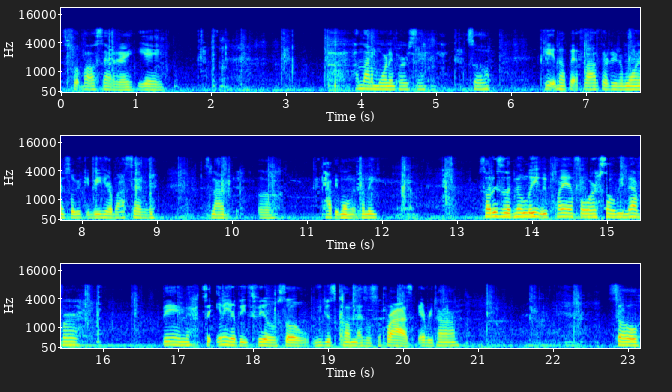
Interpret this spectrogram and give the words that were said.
It's football Saturday, yay. I'm not a morning person, so getting up at 5.30 in the morning so we could be here by 7 it's not a, a happy moment for me. So this is a new league we playing for, so we never been to any of these fields, so we just come as a surprise every time. So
